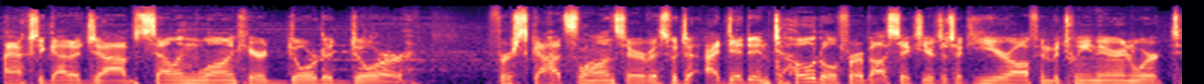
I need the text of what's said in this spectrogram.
I actually got a job selling lawn care door to door for Scotts Lawn Service, which I did in total for about six years. I took a year off in between there and worked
